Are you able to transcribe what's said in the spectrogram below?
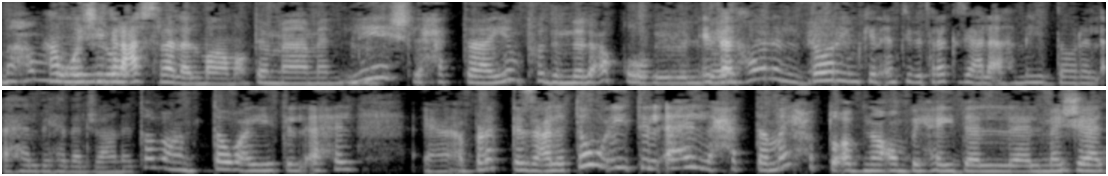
ما همه همه يجيب العشرة للماما. تماما. ليش لحتى ينفذ من العقوبة بالبيت إذا هون الدور يمكن أنت بتركزي على أهمية دور الأهل بهذا الجانب. طبعا توعية الأهل. يعني بركز على توعية الأهل لحتى ما يحطوا أبنائهم بهيدا المجال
